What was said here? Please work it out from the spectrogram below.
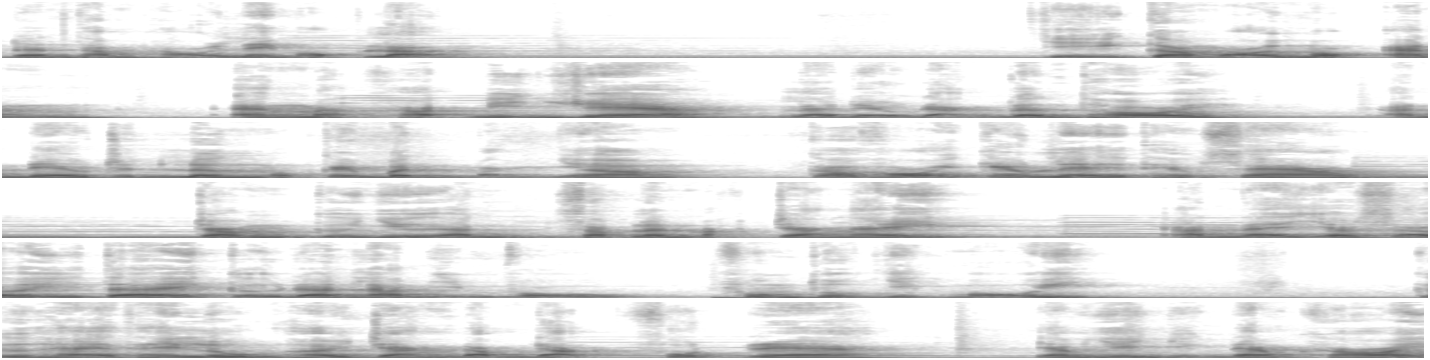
đến thăm hỏi lấy một lần. Chỉ có mỗi một anh ăn mặc hệt ninja là đều đặn đến thôi. Anh đeo trên lưng một cái bình bằng nhôm, có vòi kéo lê theo sau Trông cứ như anh sắp lên mặt trăng ấy. Anh này do sở y tế cử đến làm nhiệm vụ, phun thuốc diệt mũi. Cứ hệ thấy luồng hơi trắng đậm đặc phụt ra, Giống như những đám khói,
